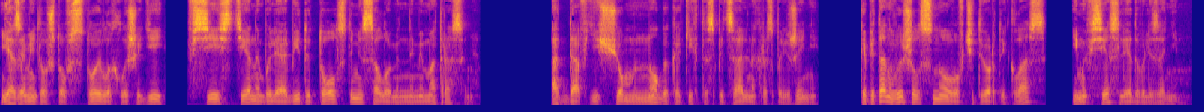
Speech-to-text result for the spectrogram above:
Я заметил, что в стойлах лошадей все стены были обиты толстыми соломенными матрасами. Отдав еще много каких-то специальных распоряжений, капитан вышел снова в четвертый класс и мы все следовали за ним.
